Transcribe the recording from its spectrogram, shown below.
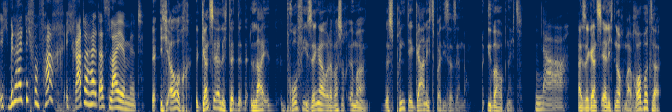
Ich bin halt nicht vom Fach. Ich rate halt als Laie mit. Ich auch. Ganz ehrlich, Profi, Sänger oder was auch immer, das bringt dir gar nichts bei dieser Sendung. Überhaupt nichts. Na. Also ganz ehrlich nochmal, Roboter.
